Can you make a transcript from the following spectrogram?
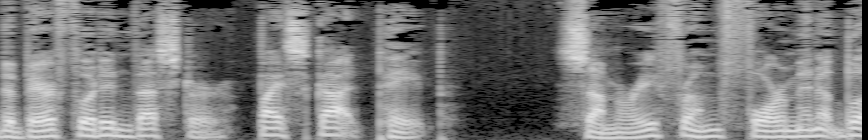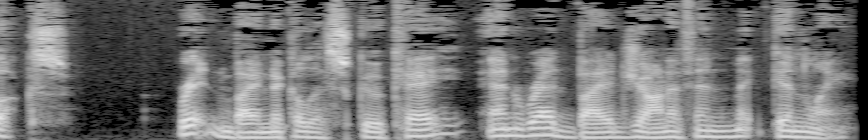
The Barefoot Investor by Scott Pape. Summary from Four Minute Books. Written by Nicholas Göke and read by Jonathan McGinley.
